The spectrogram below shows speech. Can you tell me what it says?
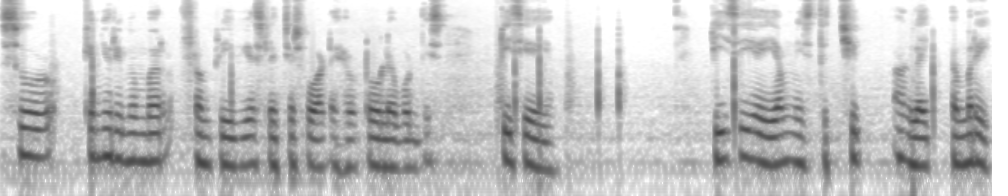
So can you remember from previous lectures what i have told about this? Tcam TCAM is the chip uh, like memory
